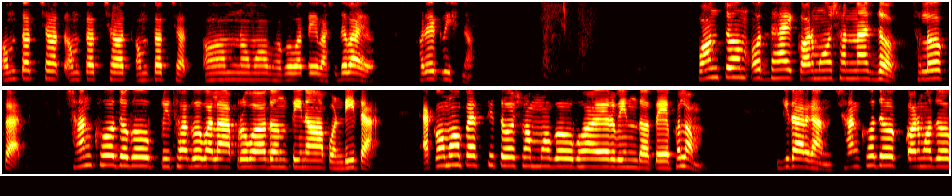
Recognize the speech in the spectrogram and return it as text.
ওম তৎসৎ ওম তৎসৎ ওম তৎসৎ। ওম নমো ভগবতে বাসুদেবায়। হরে কৃষ্ণ। পঞ্চম অধ্যায় কর্ম সন্ন্যাস যোগ, শ্লোক চার। সাংখ্য যোগ পৃথগবালা প্রবদন্তি ন পণ্ডিতা। একমপ্যাস্থিত সম্যগ উভয়ের বিন্দতে ফলম। গীতার গান সাংখ্যযোগ কর্মযোগ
